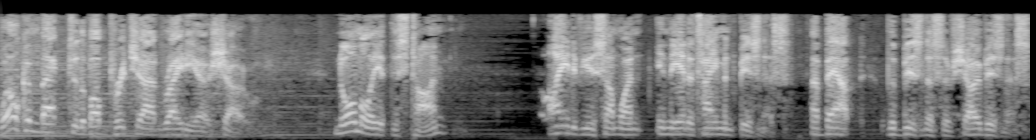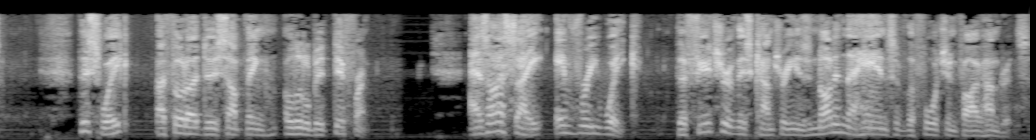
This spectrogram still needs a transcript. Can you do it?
Welcome back to the Bob Pritchard Radio Show. Normally at this time, I interview someone in the entertainment business about the business of show business. This week, I thought I'd do something a little bit different. As I say every week, the future of this country is not in the hands of the Fortune 500s.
